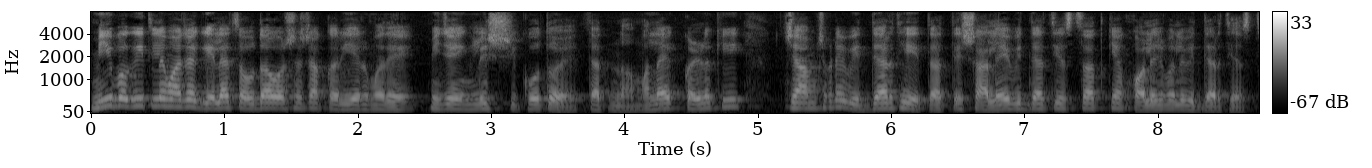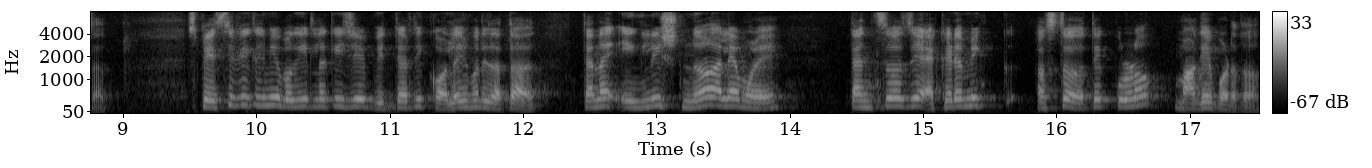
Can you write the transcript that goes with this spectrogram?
मी बघितलं माझ्या गेल्या चौदा वर्षाच्या करिअरमध्ये मी जे इंग्लिश शिकवतो आहे त्यातनं. मला एक कळलं की जे आमच्याकडे विद्यार्थी येतात ते शालेय विद्यार्थी असतात किंवा कॉलेजमधले विद्यार्थी असतात. स्पेसिफिकली मी बघितलं की जे विद्यार्थी कॉलेजमध्ये जातात त्यांना इंग्लिश न आल्यामुळे त्यांचं जे अकॅडमिक असतं ते पूर्ण मागे पडतं.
